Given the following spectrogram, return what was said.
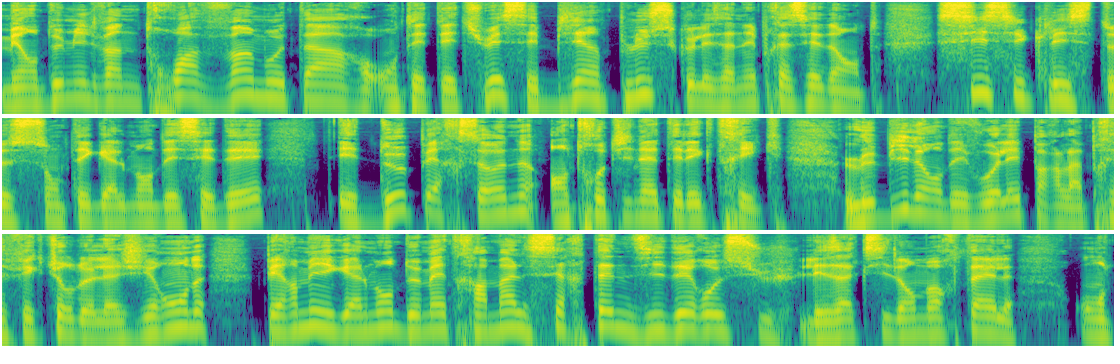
mais en 2023, 20 ont été tués, c'est bien plus que les années précédentes. Six cyclistes sont également décédés et deux personnes en trottinette électrique. Le bilan dévoilé par la préfecture de la Gironde permet également de mettre à mal certaines idées reçues. Les accidents mortels ont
